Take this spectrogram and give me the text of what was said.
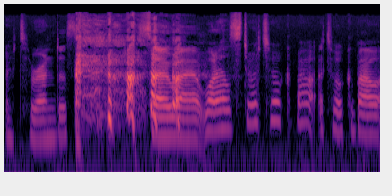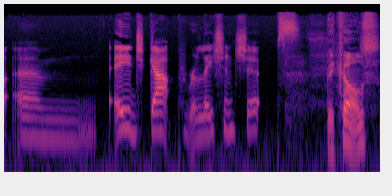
it's horrendous. so, uh, what else do I talk about? I talk about um, age gap relationships. Because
